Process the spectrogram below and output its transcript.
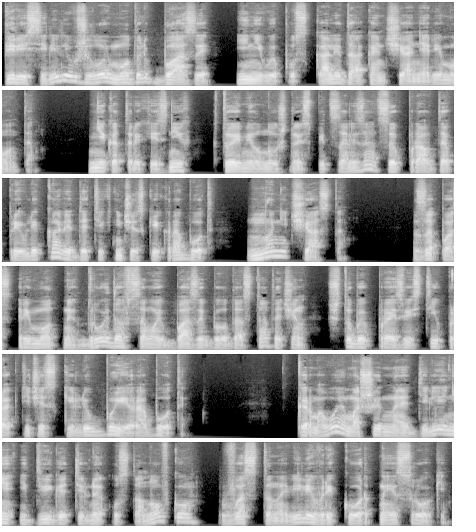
переселили в жилой модуль базы и не выпускали до окончания ремонта. Некоторых из них, кто имел нужную специализацию, правда, привлекали для технических работ, но не часто. Запас ремонтных дроидов самой базы был достаточен, чтобы произвести практически любые работы. Кормовое машинное отделение и двигательную установку восстановили в рекордные сроки.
